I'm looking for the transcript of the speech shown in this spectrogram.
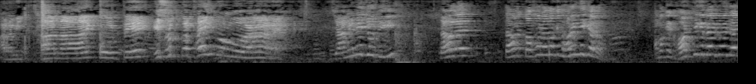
আর আমি থানায় কোর্টে এসব কথাই বলব হ্যাঁ। জানেনি যদি তাহলে তাহলে তখন আমাকে ধরেননি কেন? আমাকে ঘর থেকে বের করে দেননি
